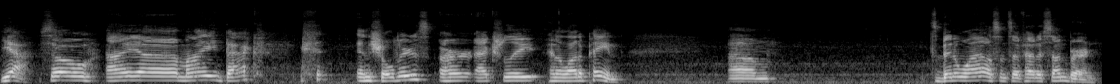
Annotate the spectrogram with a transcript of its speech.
Yeah, so I, uh, my back and shoulders are actually in a lot of pain. Um, it's been a while since I've had a sunburn.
